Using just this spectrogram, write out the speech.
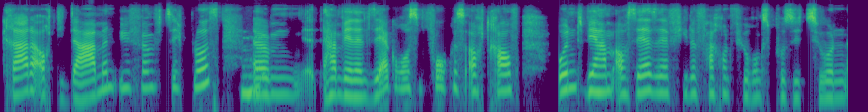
Gerade auch die Damen Ü50 plus mhm. ähm, haben wir einen sehr großen Fokus auch drauf. Und wir haben auch sehr, sehr viele Fach- und Führungspositionen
